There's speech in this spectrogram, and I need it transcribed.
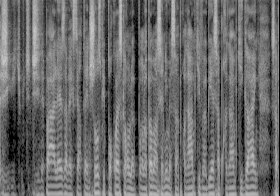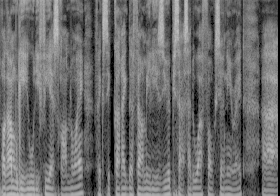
j'étais pas à l'aise avec certaines choses. Puis pourquoi est-ce qu'on l'a, l'a pas mentionné? Mais c'est un programme qui va bien, c'est un programme qui gagne, c'est un programme où les, où les filles, elles se rendent loin. Fait que c'est correct de fermer les yeux, puis ça, ça doit fonctionner, right? Euh,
